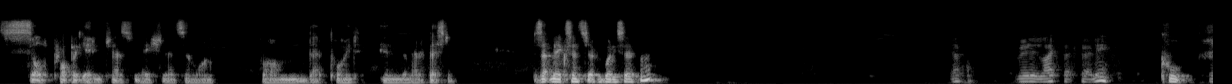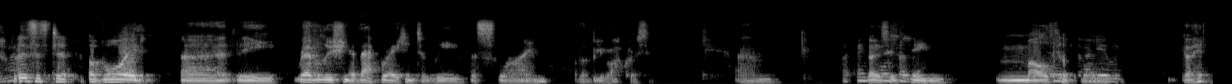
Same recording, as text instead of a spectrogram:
self propagating transformation and so on from that point in the manifesto. Does that make sense to everybody so far? Yeah, really like that, Valley. Cool. This is to avoid uh, the revolution evaporating to leave the slime of a bureaucracy. Um, I think those who've seen multiple. Go ahead.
